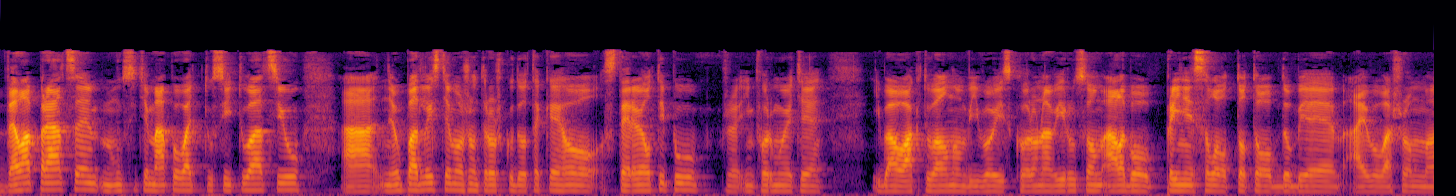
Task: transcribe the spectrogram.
veľa práce, musíte mapovať tú situáciu a neupadli ste možno trošku do takého stereotypu, že informujete iba o aktuálnom vývoji s koronavírusom, alebo prineslo toto obdobie aj vo, vašom, eh,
